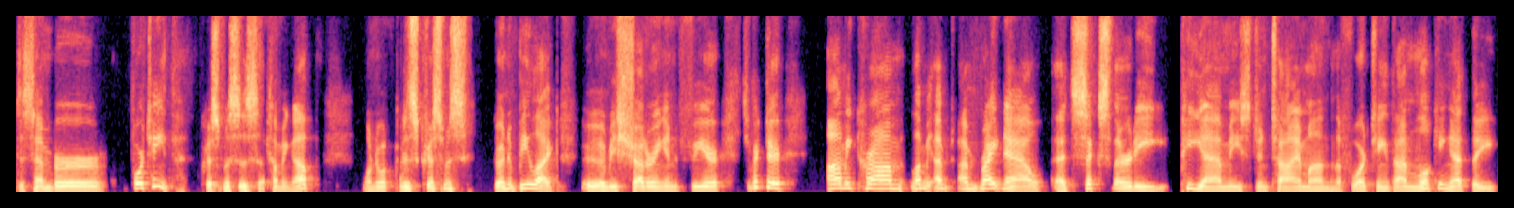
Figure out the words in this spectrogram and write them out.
December 14th. Christmas is coming up. Wonder what this Christmas going to be like? We're going to be shuddering in fear. So, Victor, Omicron, let me I'm, I'm right now at 6:30 p.m. Eastern Time on the 14th. I'm looking at the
